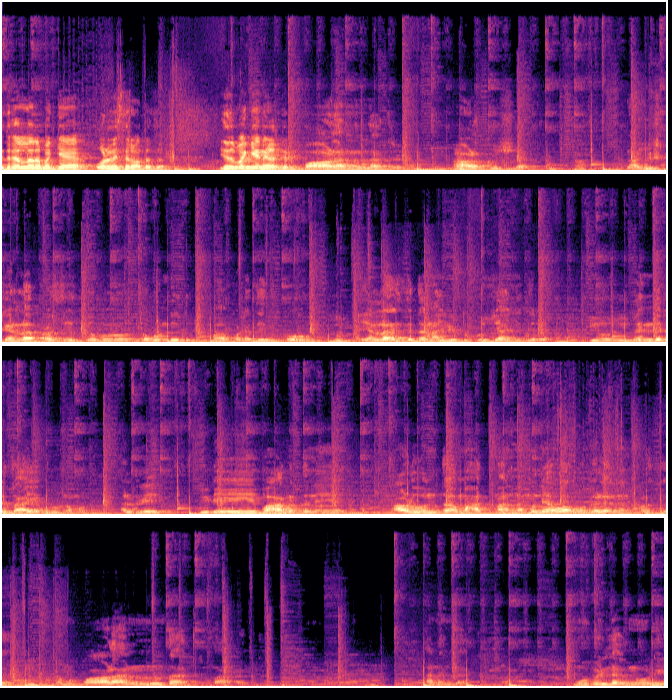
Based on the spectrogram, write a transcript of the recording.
ಇದರೆಲ್ಲರ ಬಗ್ಗೆ ವರ್ಣಿಸಿರುವಂಥದ್ದು. ಇದ್ರ ಬಗ್ಗೆ ಏನು ಹೇಳ್ತೀರಿ? ಭಾಳ ಆನಂದ ಆತ್ರಿ ಭಾಳ ಖುಷಿ ಆಯ್ತು. ನಾವು ಇಷ್ಟೆಲ್ಲ ಪ್ರಸ್ತುತ ತಗೊಂಡಿದ್ದು ಪಡೆದಿದ್ದಕ್ಕೂ ಎಲ್ಲರಿಗಿಂತ ನಾವು ಇಷ್ಟು ಖುಷಿ ಆಗಿದ್ದಿಲ್ಲ. ಇವರು ವೀರೇಂದ್ರ ಸಾಹೇಬರು ನಮ್ಮ ಅಲ್ರಿ, ಇಡೀ ಭಾರತನೇ ಆಳುವಂಥ ಮಹಾತ್ಮ ನಮ್ಮನ್ನೇ ಅವ ಹೊಗಳೇ ನಮ್ಗೆ ನಮಗೆ ಭಾಳ ಆನಂದ ಆಯ್ತು ಭಾಳ. ಆನಂದ ಮೊಬೈಲ್ದಾಗ ನೋಡಿ.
